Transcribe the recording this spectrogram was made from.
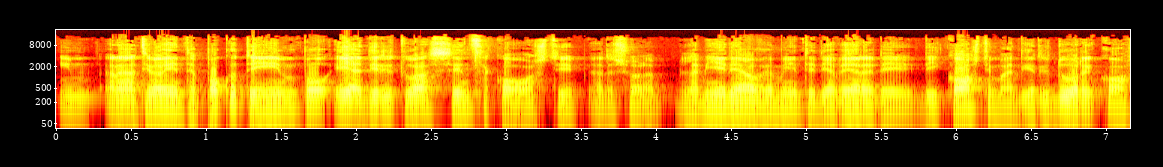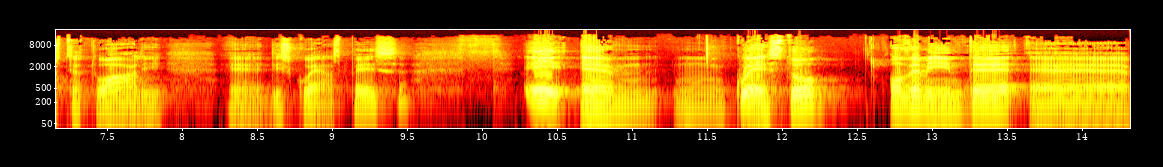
in relativamente poco tempo e addirittura senza costi. Adesso la, la mia idea è ovviamente di avere dei, dei, costi, ma di ridurre i costi attuali eh, di Squarespace. E ehm, questo ovviamente eh,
